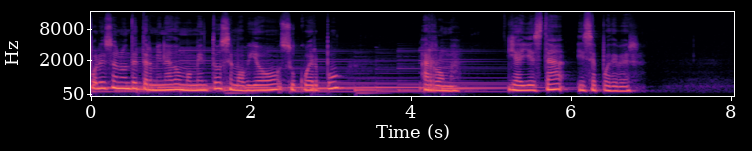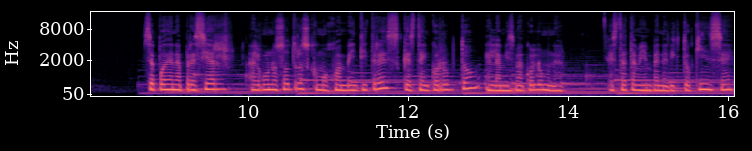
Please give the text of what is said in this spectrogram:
Por eso en un determinado momento se movió su cuerpo a Roma y ahí está y se puede ver. Se pueden apreciar algunos otros como Juan 23, que está incorrupto en la misma columna. Está también Benedicto XV,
